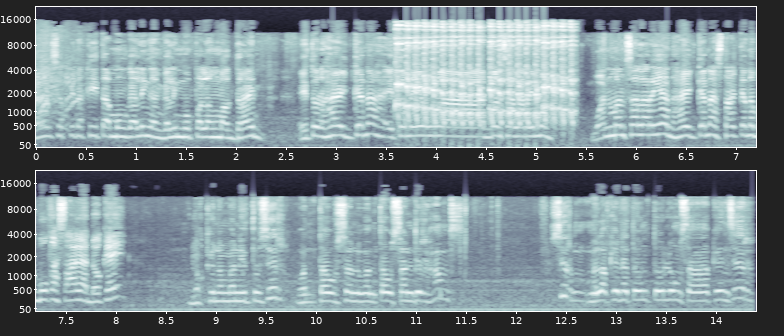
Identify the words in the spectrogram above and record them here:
Dahil sa pinakita mong galing, ang galing mo palang mag-drive. Ito na, hired ka na. Ito na yung ah, advance salary mo. One month salary yan. Hired ka na. Start ka na bukas agad, okay? Laki naman ito, sir. 1,000, 1,000 dirhams. Sir, malaki na itong tulong sa akin, sir.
